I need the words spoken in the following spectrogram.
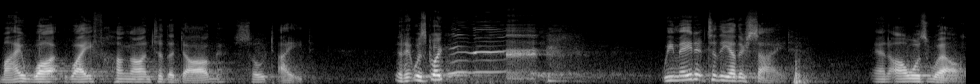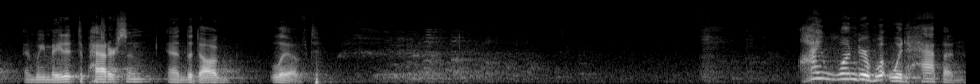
my wa- wife hung on to the dog so tight that it was going. We made it to the other side. and all was well. And we made it to Patterson, and the dog lived. I wonder what would happen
